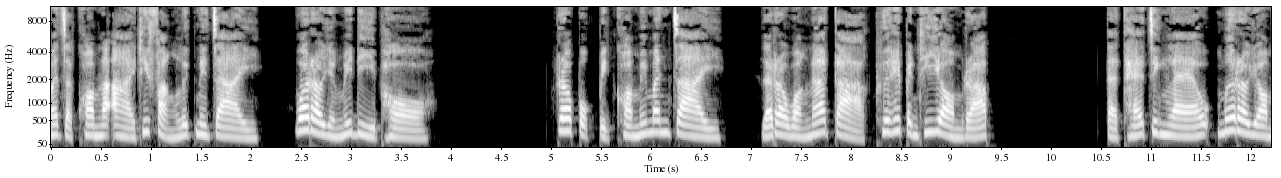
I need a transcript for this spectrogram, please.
มาจากความละอายที่ฝังลึกในใจ ว่าเรายังไม่ดีพอ เราปกปิดความไม่มั่นใจ และระวังหน้ากากเพื่อให้เป็นที่ยอมรับแต่แท้จริงแล้วเมื่อเรายอม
